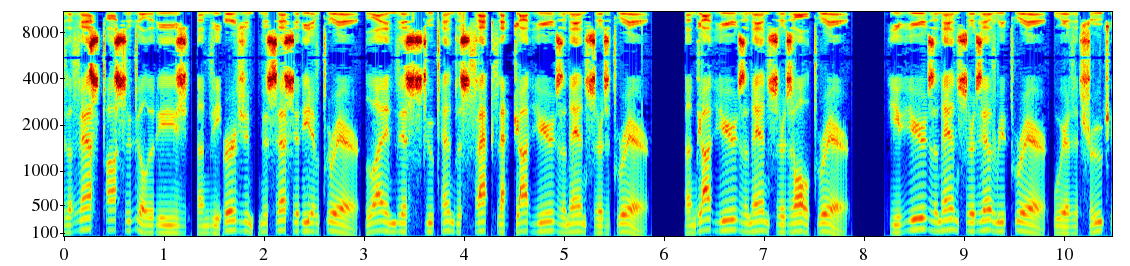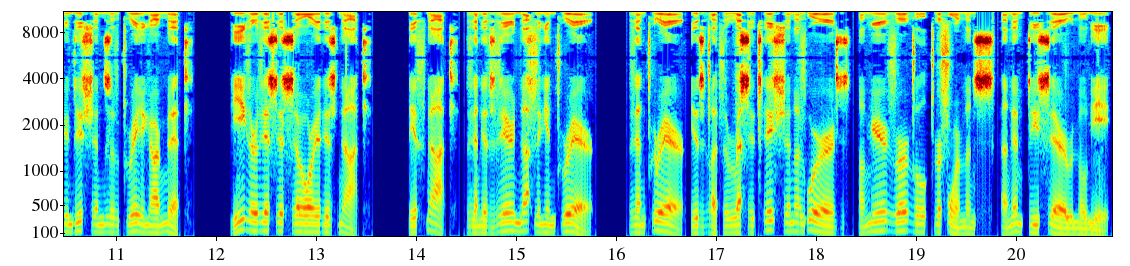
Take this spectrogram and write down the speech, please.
The vast possibilities and the urgent necessity of prayer lie in this stupendous fact that God hears and answers prayer. And God hears and answers all prayer. He hears and answers every prayer where the true conditions of praying are met. Either this is so or it is not. If not, then is there nothing in prayer? Then prayer is but the recitation of words, a mere verbal performance, an empty ceremony.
